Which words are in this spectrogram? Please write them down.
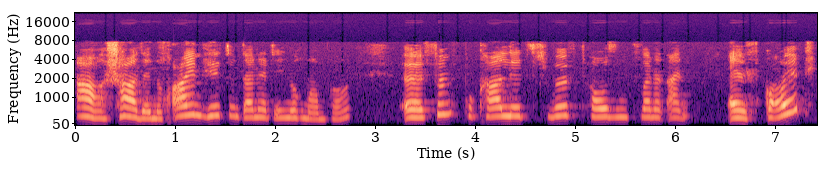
Ah, schade. Noch ein Hit und dann hätte ich noch mal ein paar. Äh, 5 Pokale, 12.211 Gold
